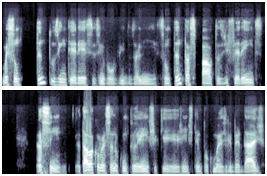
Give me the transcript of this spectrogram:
mas são tantos interesses envolvidos ali, são tantas pautas diferentes. Assim, eu estava conversando com um cliente que a gente tem um pouco mais de liberdade,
